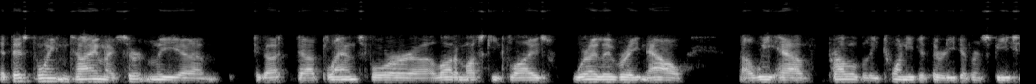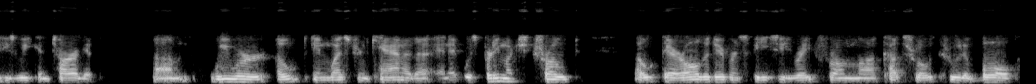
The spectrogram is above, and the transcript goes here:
at this point in time, I certainly um, got uh, plans for uh, a lot of musky flies. Where I live right now, uh, we have probably 20 to 30 different species we can target. Um, we were out in Western Canada, and it was pretty much trout out there, all the different species, right from uh, cutthroat through to bull.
